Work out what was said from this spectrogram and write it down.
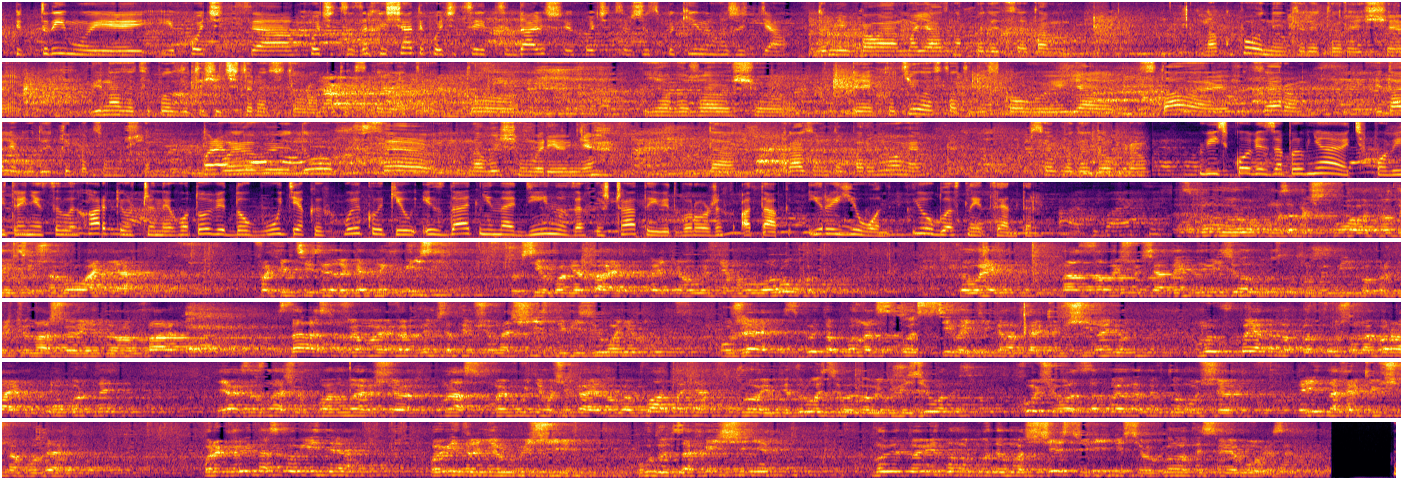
підтримує і хочеться, хочеться захищати, хочеться йти далі, і хочеться вже спокійного життя. Домівка моя знаходиться там на окупованій території ще. Війна зацепила з 2014 року, так сказати. То я вважаю, що я і хотіла стати військовою, я стала офіцером і далі буду йти по цьому шляху. Бойовий дух, все на вищому рівні. Да. Разом до перемоги все буде добре. Військові запевняють, повітряні сили Харківщини готові до будь-яких викликів і здатні надійно захищати від ворожих атак і регіон, і обласний центр. З минулого року ми започаткували традицію шанування фахівців з ракетних військ. То всі ви пам'ятаєте 3 липня минулого року, коли у нас залишився один дивізіон, виступили бій по прикриттю нашого рідного Харкова. Зараз вже ми гордимося тим, що у нас 6 дивізіонів. Уже збито понад 100 цілей тільки над Харківщиною. Ми впевнено, потужно набираємо оберти. Як зазначив пан мер, що нас в майбутньому чекає нове обладнання, нові підрозділи, нові дивізіони. Хочу вас запевнити в тому, що рідна Харківщина буде прикрита з повітря, повітряні рубежі будуть захищені. Ну, відповідно, ми будемо з честю, гідністю виконувати свої обов'язок.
